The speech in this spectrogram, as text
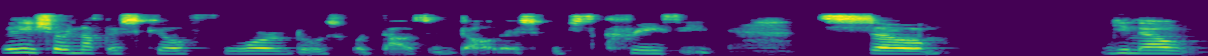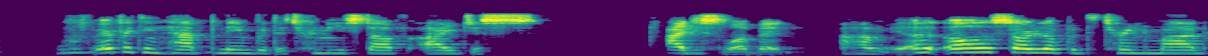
really showing off their skill for those one thousand dollars which is crazy. So you know with everything happening with the tourney stuff i just i just love it. Um it all started up with the tourney mod.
